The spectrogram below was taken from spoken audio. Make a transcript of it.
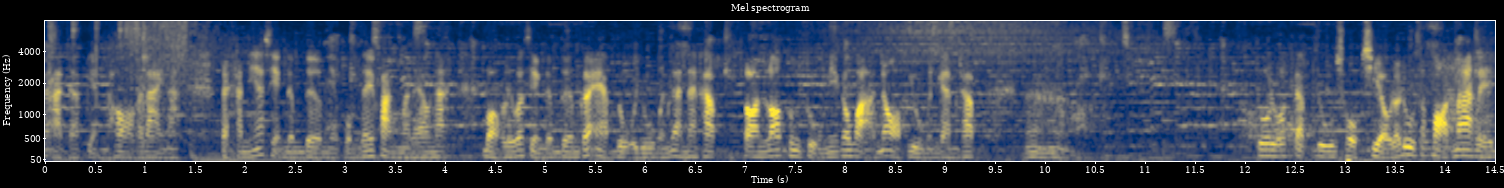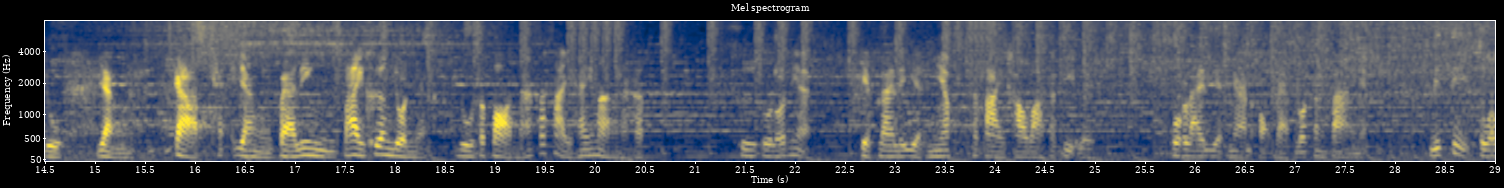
ก็อาจจะเปลี่ยนท่อก็ได้นะ แต่คันนี้เสียงเดิมๆเนี่ยผมได้ฟังมาแล้วนะ บอกเลยว่าเสียงเดิมๆก็แอบดุอยู่เหมือนกันนะครับ ตอนรอบสูงๆนี่ก็หวานออกอยู่เหมือนกันครับตัวรถแบบดูโฉบเฉี่ยวแล้วดูสปอร์ตมากเลยดูอย่างกาดอย่างแฟริงใต้เครื่องยนต์เนี่ย ดูสปอร์ตนะก็ใส่ให้มานะครับ คือตัวรถเนี่ยเก็บรายละเอียดเนี้ยบสไตล์คาวาซากิเลย พวกรายละเอียดงานออกแบบรถต่างๆเนี่ยมิติตัว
